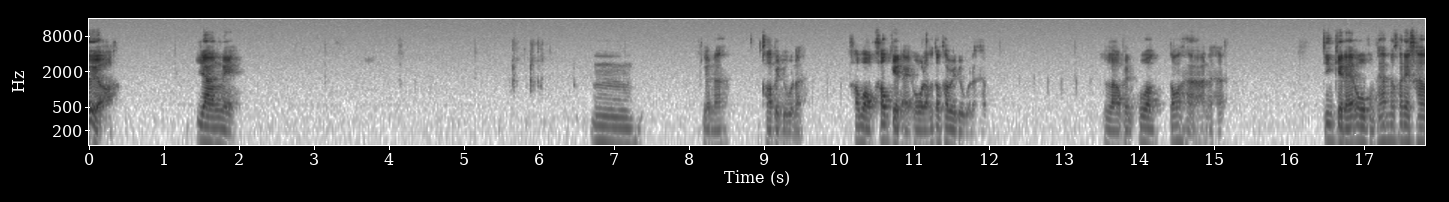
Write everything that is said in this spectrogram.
ด้วยเหรอ ยังเนี่ยอืม เดี๋ยวนะเข้าไปดูนะ เขาบอกเข้าเกต I.O. เราก็ต้องเข้าไปดูนะครับ เราเป็นพวกต้องหานะฮะจริงเกต I.O. ผมแทบไม่ค่อยได้เข้า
